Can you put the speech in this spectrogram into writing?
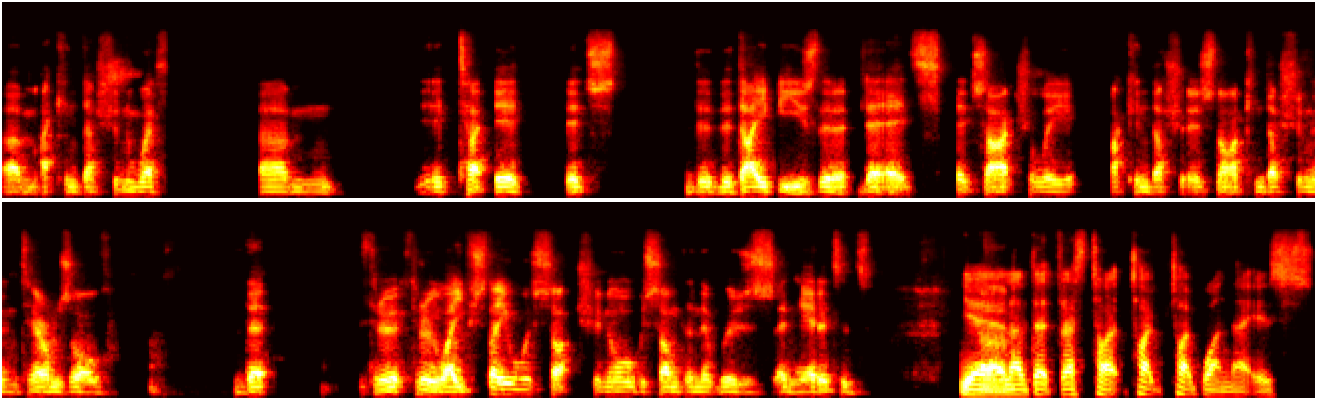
um, a condition with um it, it it's the, the diabetes that, that it's it's actually a condition. It's not a condition in terms of that through through lifestyle was such. You know, was something that was inherited. Yeah, um, that, that's type type type one. That is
